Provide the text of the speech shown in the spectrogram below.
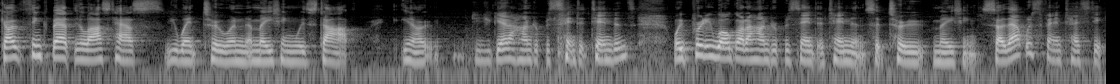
go think about the last house you went to and a meeting with staff you know, did you get 100% attendance? We pretty well got 100% attendance at two meetings. So that was fantastic.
